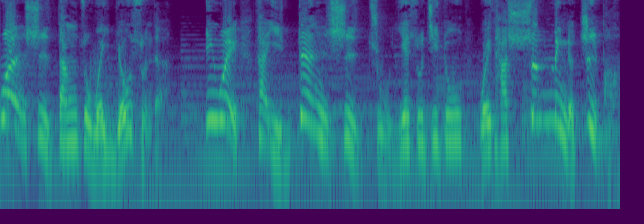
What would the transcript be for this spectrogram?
万事当作为有损的，因为他以认识主耶稣基督为他生命的至宝。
